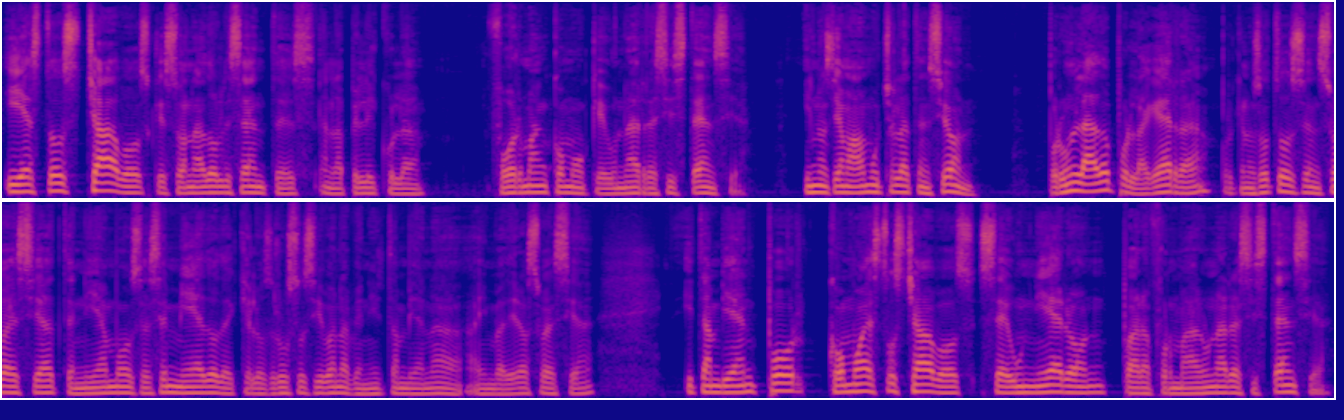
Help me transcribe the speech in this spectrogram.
Y estos chavos que son adolescentes en la película forman como que una resistencia. Y nos llamaba mucho la atención. Por un lado, por la guerra, porque nosotros en Suecia teníamos ese miedo de que los rusos iban a venir también a, a invadir a Suecia. Y también por cómo estos chavos se unieron para formar una resistencia.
